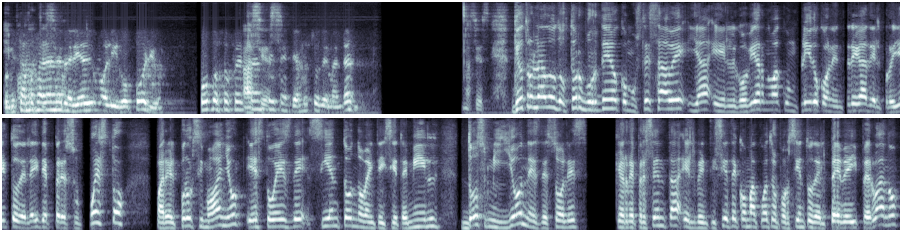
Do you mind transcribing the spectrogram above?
Porque estamos hablando en realidad de un oligopolio. Pocos ofertantes frente a muchos demandantes. Así es. De otro lado, doctor Burdeo, como usted sabe, ya el gobierno ha cumplido con la entrega del proyecto de ley de presupuesto para el próximo año. Esto es de 197 mil, 2 millones de soles, que representa el 27,4% del PBI peruano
